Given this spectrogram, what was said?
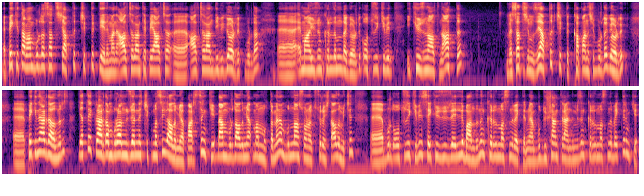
E, peki tamam burada satış yaptık çıktık diyelim. Hani alçalan tepeyi alça, e, alçalan dibi gördük burada. E, MA 100'ün kırılımını da gördük. 32.200'ün altına attı. Ve satışımızı yaptık çıktık. Kapanışı burada gördük. Ee, peki nerede alınırız? Ya tekrardan buranın üzerine çıkmasıyla alım yaparsın ki ben burada alım yapmam muhtemelen. Bundan sonraki süreçte alım için e, burada 32.850 bandının kırılmasını beklerim. Yani bu düşen trendimizin kırılmasını beklerim ki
